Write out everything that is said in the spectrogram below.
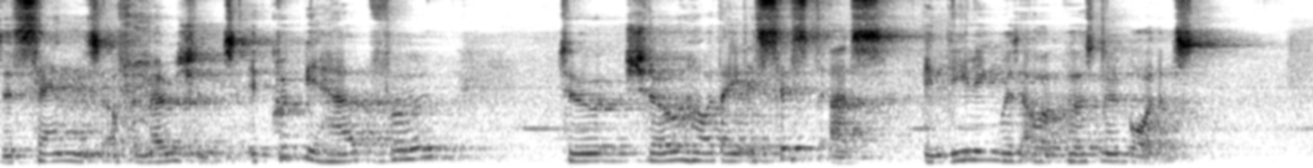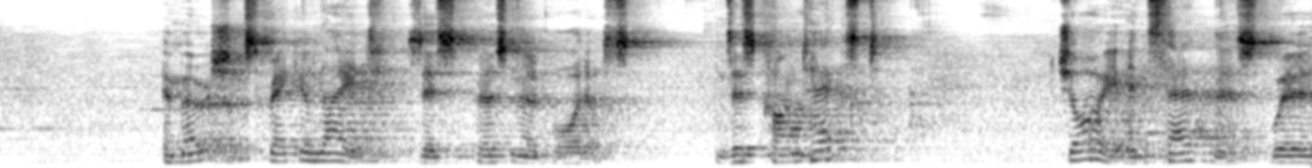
the sense of emotions, it could be helpful to show how they assist us in dealing with our personal borders. Emotions regulate these personal borders. In this context, joy and sadness will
